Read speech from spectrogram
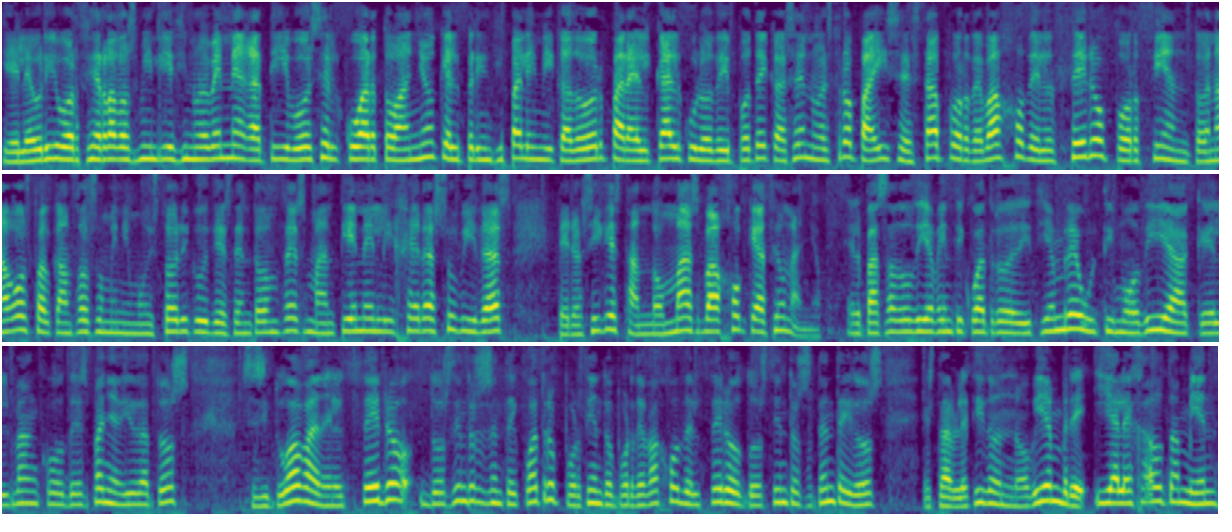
Y el Euribor cierra 2019 en negativo. Es el cuarto año que el principal indicador para el cálculo de hipotecas en nuestro país está por debajo del 0%. En agosto alcanzó su mínimo histórico y desde entonces mantiene ligeras subidas, pero sigue estando más bajo que hace un año. El pasado día 24 de diciembre, último día que el Banco de España dio datos, se situaba en el 0,264% por debajo del 0,272 establecido en noviembre y alejado también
